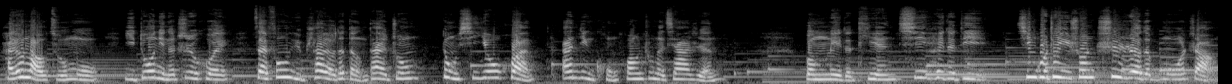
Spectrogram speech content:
还有老祖母以多年的智慧，在风雨飘摇的等待中洞悉忧患，安定恐慌中的家人。崩裂的天，漆黑的地，经过这一双炽热的魔掌，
